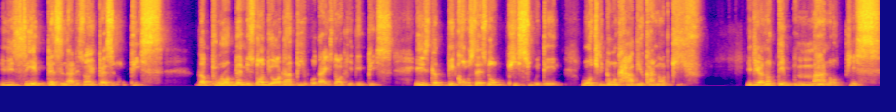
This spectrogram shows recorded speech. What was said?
If you see a person that is not a person of peace, the problem is not the other people that is not giving peace. It's the because there's no peace within. What you don't have, you cannot give. If you are not a man of peace,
